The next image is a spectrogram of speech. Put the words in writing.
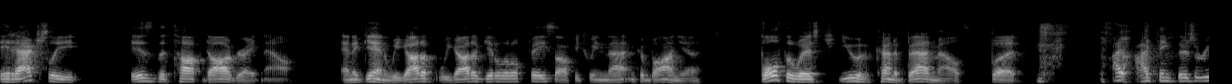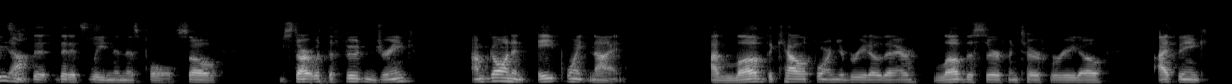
it actually is the top dog right now. And again, we gotta we gotta get a little face off between that and Cabana, both of which you have kind of bad mouthed, but I, I think there's a reason yeah. that, that it's leading in this poll. So start with the food and drink. I'm going an 8.9. I love the California burrito there. Love the surf and turf burrito. I think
